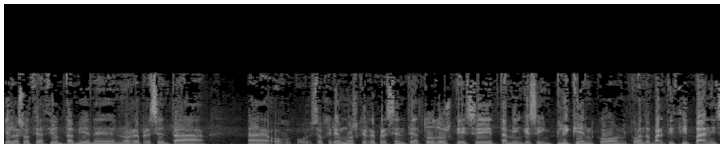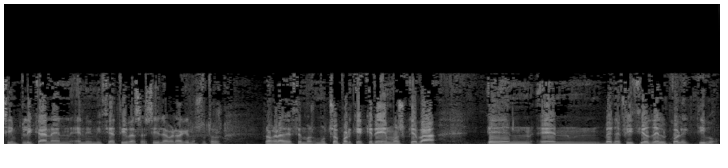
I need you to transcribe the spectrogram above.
que la asociación también eh, nos representa eh, o, o eso queremos que represente a todos, que se también que se impliquen con cuando participan y se implican en, en iniciativas así, la verdad que nosotros lo agradecemos mucho porque creemos que va en, en beneficio del colectivo,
